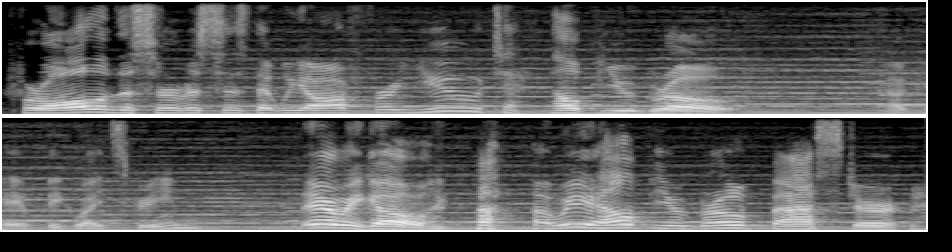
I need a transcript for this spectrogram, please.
for all of the services that we offer you to help you grow. Okay, big white screen. There we go. we help you grow faster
